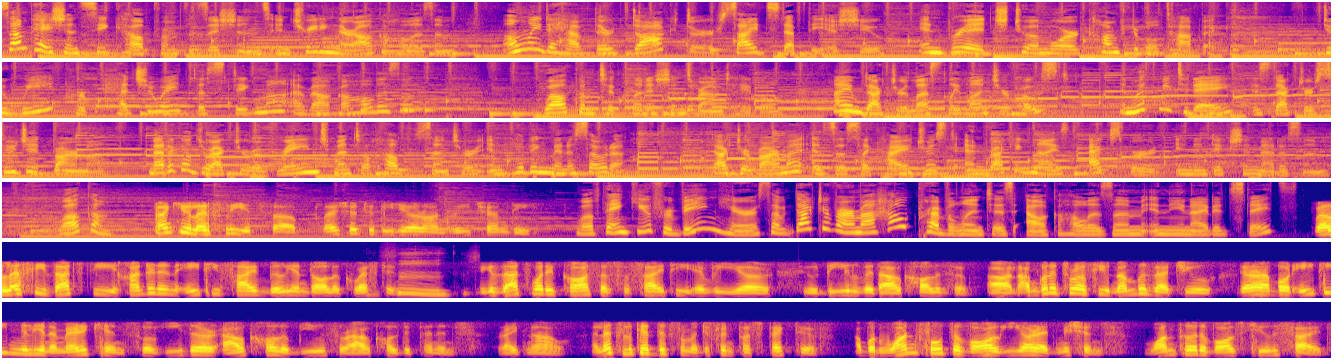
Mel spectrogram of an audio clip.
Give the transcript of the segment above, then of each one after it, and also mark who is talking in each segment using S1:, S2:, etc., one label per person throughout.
S1: Some patients seek help from physicians in treating their alcoholism, only to have their doctor sidestep the issue and bridge to a more comfortable topic. Do we perpetuate the stigma of alcoholism? Welcome to Clinicians Roundtable. I am Dr. Leslie Lundt, your host, and with me today is Dr. Sujit Varma, Medical Director of Range Mental Health Center in Hibbing, Minnesota. Dr. Varma is a psychiatrist and recognized expert in addiction medicine. Welcome.
S2: Thank you, Leslie. It's a pleasure to be here on ReachMD.
S1: Well, thank you for being here. So, Dr. Varma, how prevalent is alcoholism in the United States?
S2: Well, Leslie, that's the $185 billion question hmm. because that's what it costs our society every year to deal with alcoholism. Uh, I'm going to throw a few numbers at you. There are about 18 million Americans who have either alcohol abuse or alcohol dependence right now. And let's look at this from a different perspective. About one fourth of all ER admissions, one third of all suicides,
